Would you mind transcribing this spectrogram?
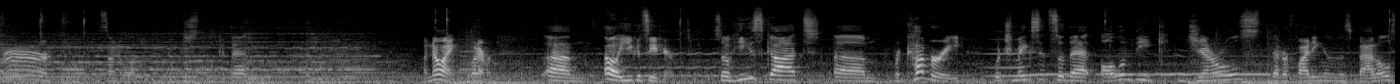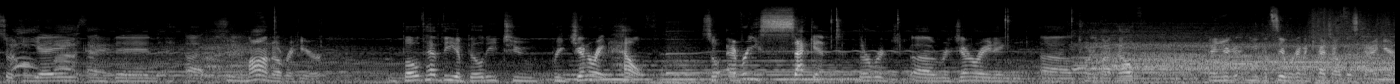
gonna, it's not gonna let me just look at that. Annoying. Whatever. Um, oh, you can see it here. So he's got um, recovery, which makes it so that all of the generals that are fighting in this battle, so Hiye and then uh, over here, both have the ability to regenerate health. So every second, they're re uh, regenerating uh, 25 health. And you can see we're going to catch out this guy here.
